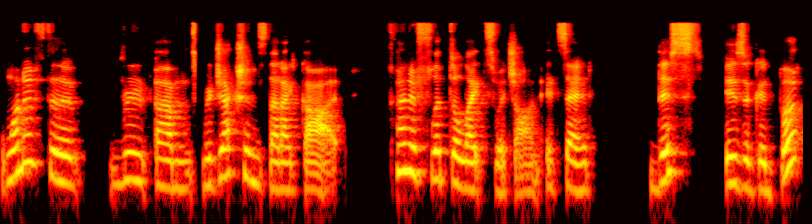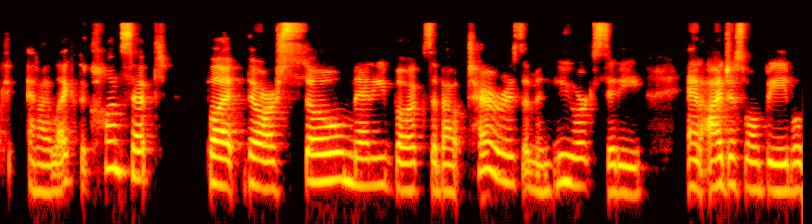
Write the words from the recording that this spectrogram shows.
one of the re, um, rejections that I got kind of flipped a light switch on. It said, "This is a good book, and I like the concept, but there are so many books about terrorism in New York City and I just won't be able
